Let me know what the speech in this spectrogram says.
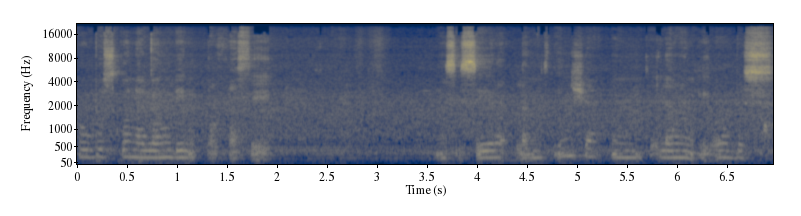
Ubus ko na lang din to kasi masisira lang din siya kung kailangan iubos.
